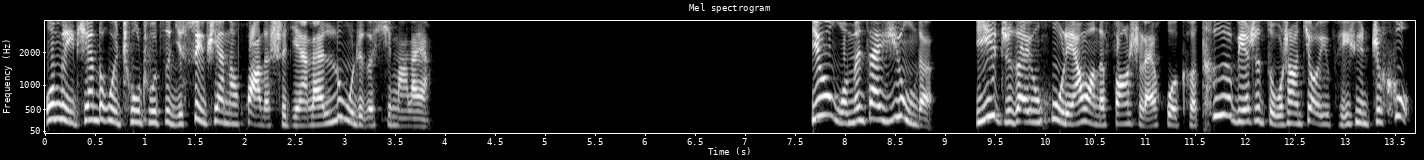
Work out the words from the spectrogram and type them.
我每天都会抽出自己碎片的话的时间来录这个喜马拉雅，因为我们在用的一直在用互联网的方式来获客，特别是走上教育培训之后，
